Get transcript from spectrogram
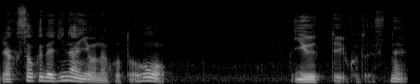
約束できないようなことを言うっていうことですね。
